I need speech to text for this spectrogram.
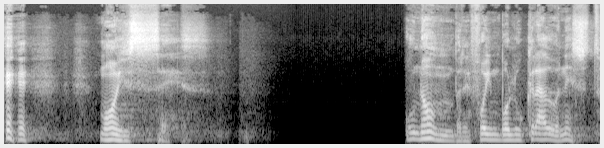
Moisés. Un hombre fue involucrado en esto.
